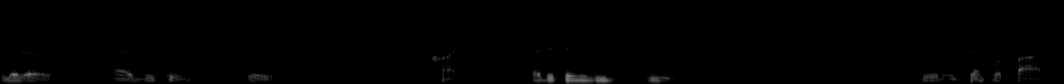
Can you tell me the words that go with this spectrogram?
literally, everything is Christ. Everything we do should exemplify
